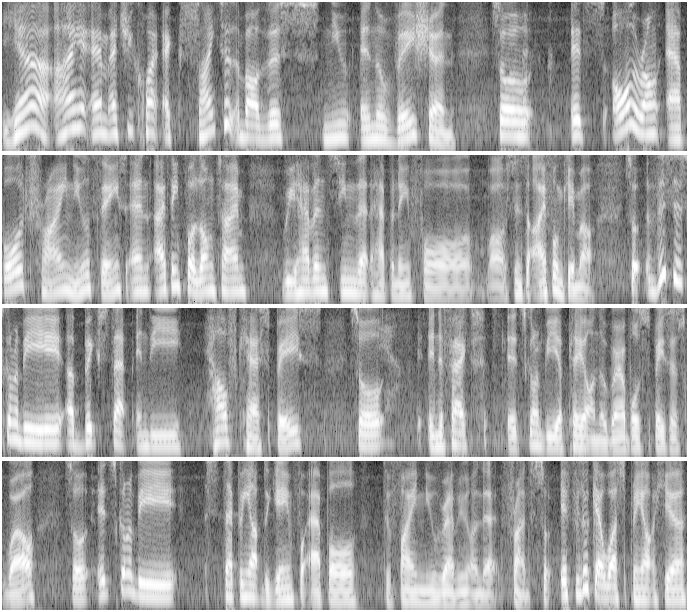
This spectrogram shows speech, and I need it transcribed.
Yeah, I am actually quite excited about this new innovation. So it's all around Apple trying new things, and I think for a long time we haven't seen that happening for well since the iPhone came out. So this is going to be a big step in the healthcare space. So Yeah. in fact, it's going to be a player on the wearable space as well. So it's going to be stepping up the game for Apple to find new revenue on that front. So if you look at what's playing out here,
